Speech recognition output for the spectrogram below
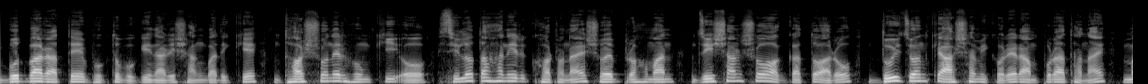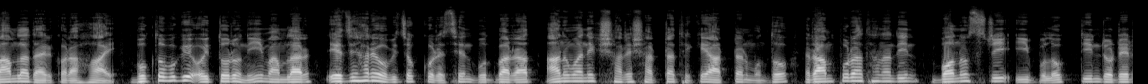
বুধবার রাতে ভুক্তভোগী নারী সাংবাদিককে ধর্ষণের হুমকি ও শ্লীলতাহানির ঘটনায় শোয়েব রহমান, জিশান সহ অজ্ঞাত আরও দুইজনকে আসামি করে রামপুরা থানায় মামলা দায়ের করা হয়। ভুক্তভোগী ওই তরুণী মামলার এজেহারে অভিযোগ করেছেন, বুধবার রাত আনুমানিক সাড়ে সাতটা থেকে আটটার মধ্যে রামপুরা থানাধীন বনশ্রী ই ব্লক তিন রোডের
